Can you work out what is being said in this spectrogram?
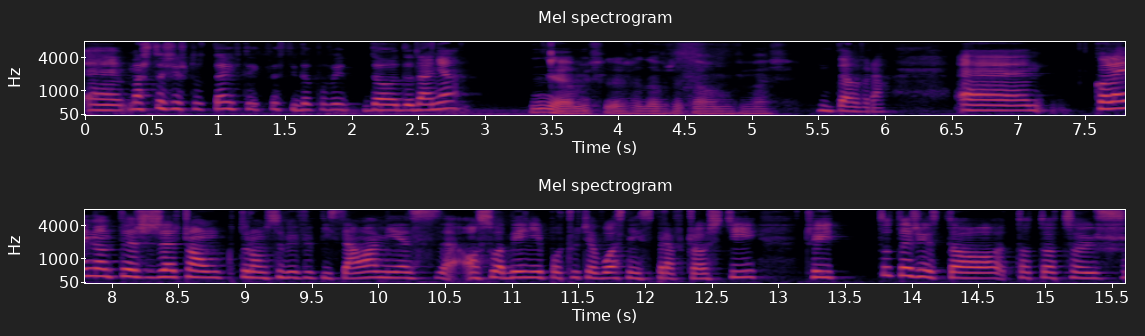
E, masz coś jeszcze tutaj w tej kwestii do, do dodania? Nie, myślę, że dobrze to omówiłaś. Dobra. E, kolejną też rzeczą, którą sobie wypisałam, jest osłabienie poczucia własnej sprawczości, czyli to też jest to, to, to co już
